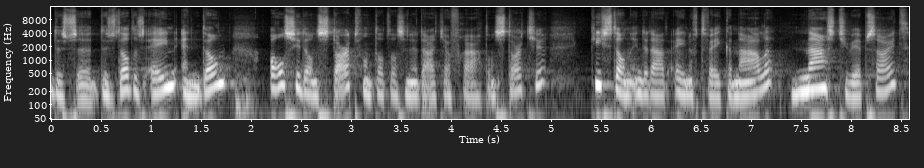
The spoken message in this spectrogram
Dus, uh, dus dat is één. En dan, als je dan start, want dat was inderdaad jouw vraag, dan start je. Kies dan inderdaad één of twee kanalen naast je website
